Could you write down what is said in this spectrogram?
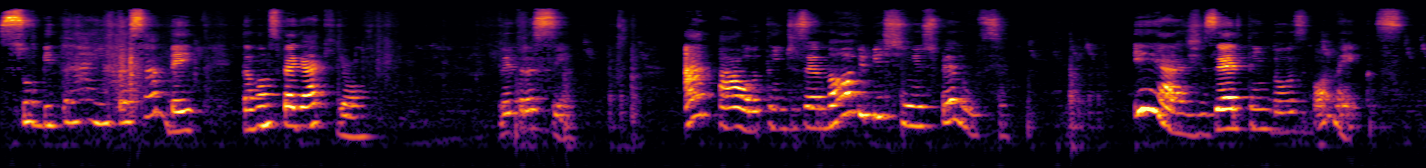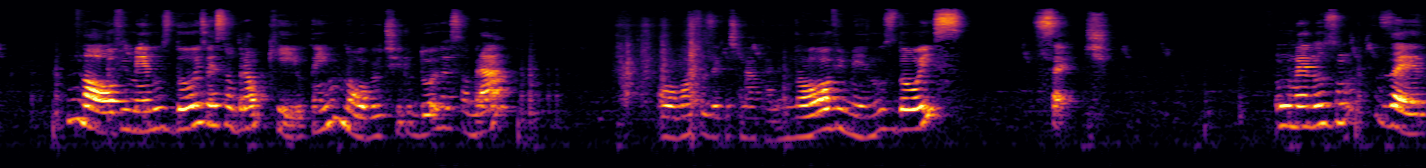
Subtrair para saber. Então, vamos pegar aqui, ó. Letra C. A Paula tem 19 bichinhos de pelúcia. E a Gisele tem 12 bonecas. 9 menos 2 vai sobrar o quê? Eu tenho 9, eu tiro 2, vai sobrar... Ó, vamos fazer aqui a Natália. 9 menos 2, 7. 1 menos 1, 0.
